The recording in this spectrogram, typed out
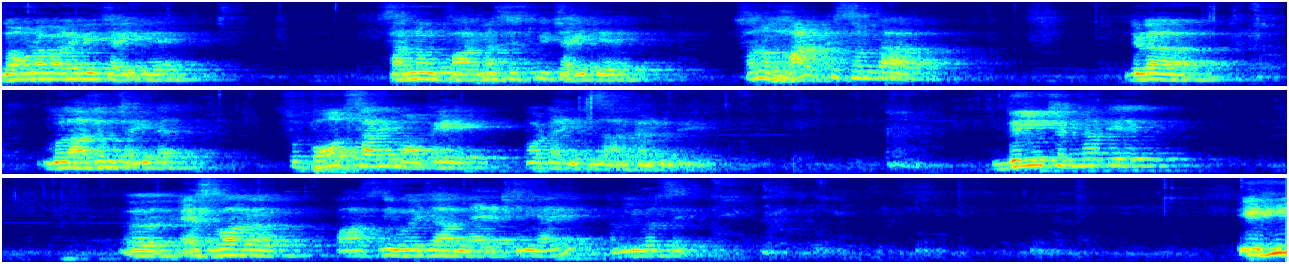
ਲਾਉਣ ਵਾਲੇ ਵੀ ਚਾਹੀਦੇ ਹੈ ਸਾਨੂੰ ਫਾਰਮਾਸਿਸਟ ਵੀ ਚਾਹੀਦੇ ਹੈ ਸਾਨੂੰ ਹਰ ਕਿਸਮ ਦਾ ਜਿਹੜਾ ਮੁਲਾਜ਼ਮ ਚਾਹੀਦਾ। ਸੋ ਬਹੁਤ ਸਾਰੇ ਮੌਕੇ ਤੁਹਾਡਾ ਇੰਤਜ਼ਾਰ ਕਰਨਗੇ ਦਿੱਲੀ ਛੱਡਣਾ ਕਿ ਇਸ ਵਾਰ ਪਾਸ ਨਹੀਂ ਹੋਏ ਜਾਂ ਮੈਰਿਟ ਨਹੀਂ ਆਏ ਅਗਲੀ ਵਾਰ ਸੇ। ਇਹੀ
